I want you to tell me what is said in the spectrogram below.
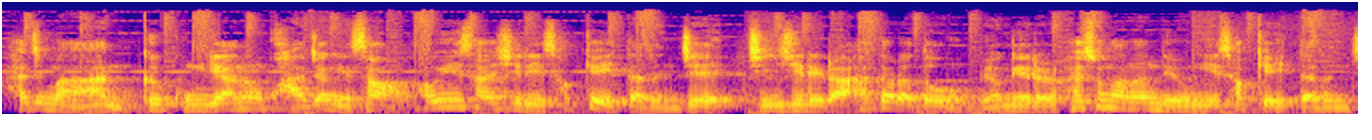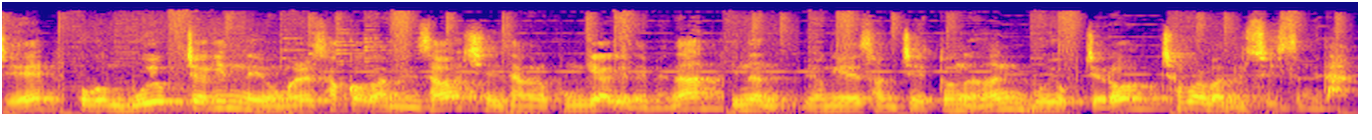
하지만 그 공개하는 과정에서 허위 사실이 섞여 있다든지 진실이라 하더라도 명예를 훼손하는 내용이 섞여 있다든지 혹은 모욕적인 내용을 섞어가면서 신상을 공개하게 되면 이는 명예훼손죄 또는 모욕죄로 처벌받을 수 있습니다.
